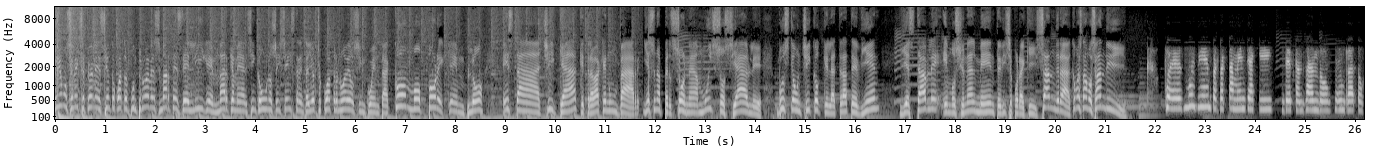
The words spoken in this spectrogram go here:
Seguimos en XFM 104.9, es martes de ligue. Márcame al 5166-3849 o 50. Como por ejemplo, esta chica que trabaja en un bar y es una persona muy sociable. Busca un chico que la trate bien y estable emocionalmente, dice por aquí. Sandra, ¿cómo estamos, Andy? Pues muy bien, perfectamente aquí descansando un rato.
